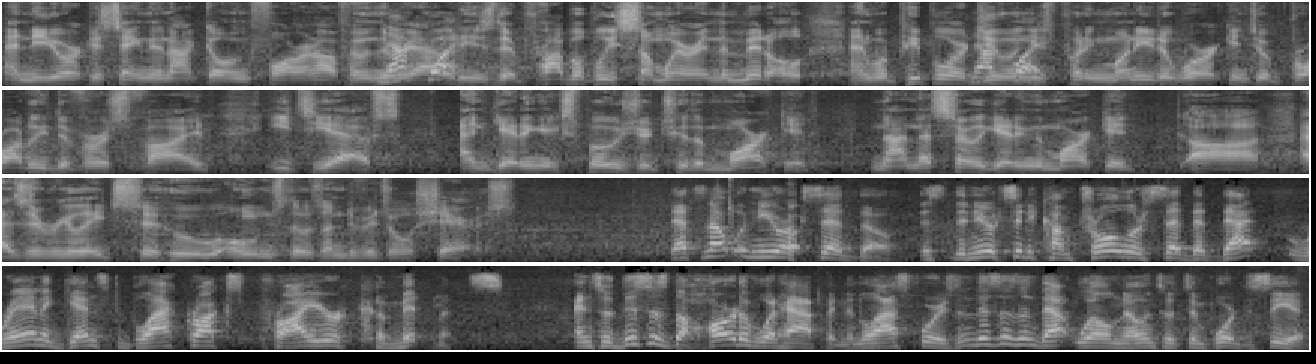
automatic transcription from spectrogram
and New York is saying they're not going far enough. And the Not reality quite. is they're probably somewhere in the middle. And what people are Not doing quite. is putting money to work into broadly diversified ETFs and getting exposure to the market, not necessarily getting the market uh, as it relates to who owns those individual shares. That's not what New York said, though. This, the New York City comptroller said that that ran against BlackRock's prior commitments. And so this is the heart of what happened in the last four years. And this isn't that well known, so it's important to see it.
